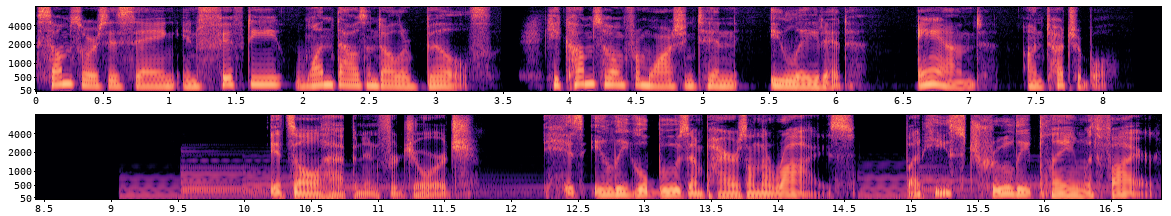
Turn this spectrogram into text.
Some sources saying in 50 $1,000 bills. He comes home from Washington elated and untouchable. It's all happening for George. His illegal booze empire is on the rise, but he's truly playing with fire.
